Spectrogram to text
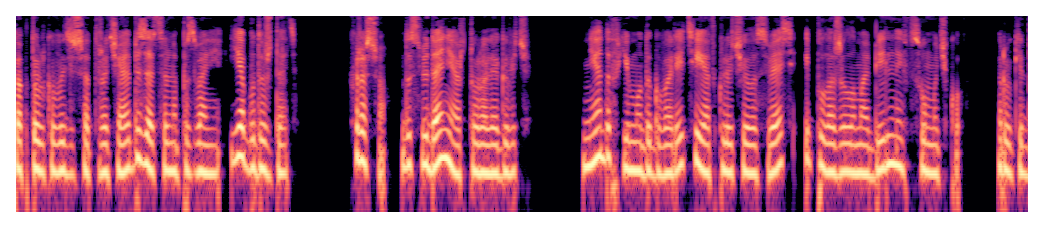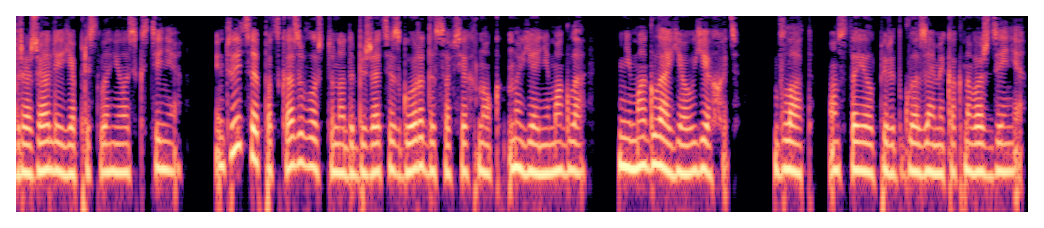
Как только выйдешь от врача, обязательно позвони. Я буду ждать». «Хорошо. До свидания, Артур Олегович». Не дав ему договорить, я отключила связь и положила мобильный в сумочку. Руки дрожали, я прислонилась к стене. Интуиция подсказывала, что надо бежать из города со всех ног, но я не могла. Не могла я уехать. Влад, он стоял перед глазами как наваждение.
